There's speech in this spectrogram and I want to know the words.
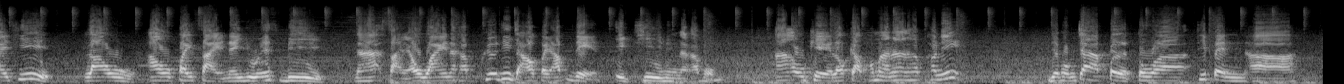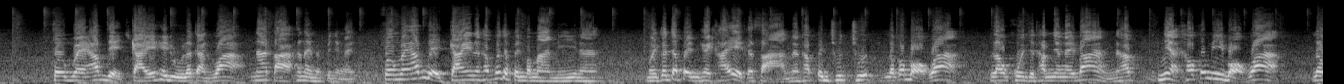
ล์ที่เราเอาไปใส่ใน USB นะฮะใส่เอาไว้นะครับ เพื่อที่จะเอาไปอัปเดตอีกทีหนึ่งนะครับผมอ่าโอเค เรากลับเข้ามาหน้านะครับ คราวนี้ เดี๋ยวผมจะเปิดตัวที่เป็นอ่าเฟิร์มแวร์อัปเดตไกด์ให้ดูแล้วกันว่าหน้าตาข้างในมันเป็นยังไงเฟิร์มแวร์อัปเดตไกด์นะครับก็จะเป็นประมาณนี้นะฮะมันก็จะเป็นคล้ายๆ เอกสารนะครับ เป็นชุดๆ แล้วก็บอกว่าเราควรจะทำยังไงบ้างนะครับ เนี่ยเขาก็มีบอกว่า เรา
